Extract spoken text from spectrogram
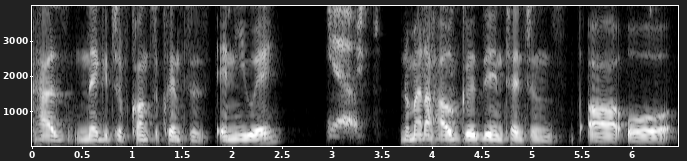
has negative consequences anyway. Yeah. No matter how good the intentions are or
